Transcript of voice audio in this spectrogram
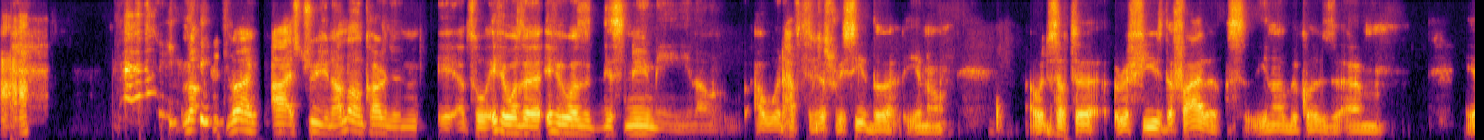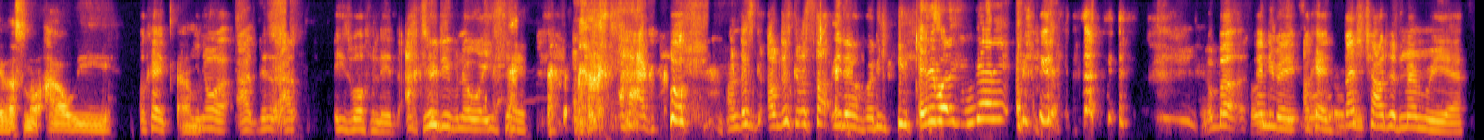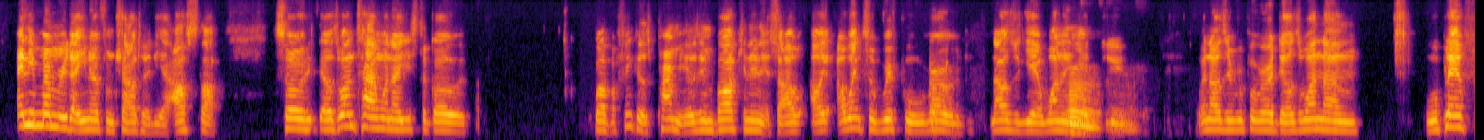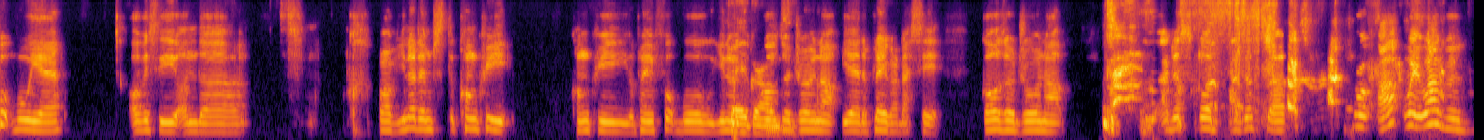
no, no, uh, it's true. You know, I'm not encouraging it at all. If it was a, if it was this new me, you know, I would have to just receive the, you know, I would just have to refuse the violence, you know, because, um, yeah, that's not how we. Okay, Um, you know what? I, this, I, he's waffling. I don't even know what he's saying. I'm just, I'm just gonna stop you there, buddy. Anybody can get it. but anyway, okay, best childhood memory, yeah. Any memory that you know from childhood, yeah, I'll start. So there was one time when I used to go, well, I think it was primary, it was in Barking in it. So I, I, I went to Ripple Road. That was year one and year two. Mm. When I was in Ripple Road, there was one um we were playing football, yeah. Obviously on the bro, you know them st- concrete concrete, you're playing football, you know, the goals are drawn up. Yeah, the playground, that's it. Goals are drawn up. I just scored. I just uh, bro, uh wait, what happened?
